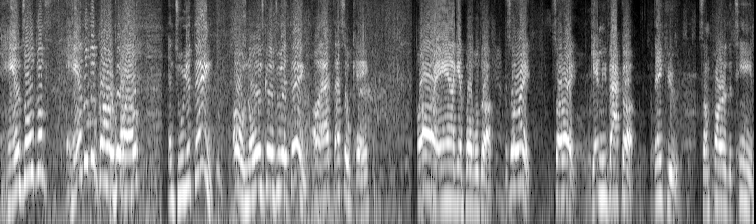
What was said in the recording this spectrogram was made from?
Handle the handle the gargoyle and do your thing. Oh, no one's gonna do their thing. Oh, that that's okay. Right, and I get bubbled up. It's all right. It's all right. Get me back up. Thank you. Some part of the team.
